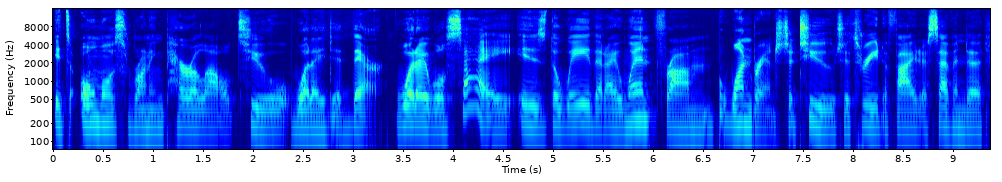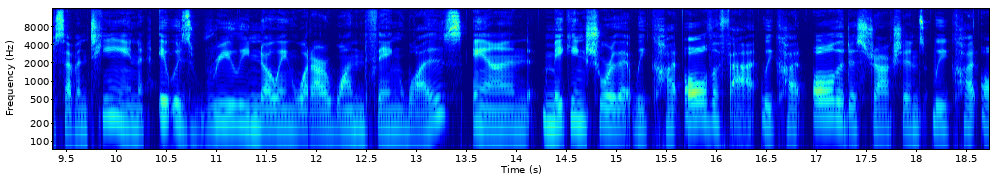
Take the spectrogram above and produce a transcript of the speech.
it's almost running parallel to what I did there. What I will say is the way that I went from one branch to two to three to five to seven to 17, it was really knowing what our one thing was and making sure that we cut all the fat, we cut all the distractions, we cut all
